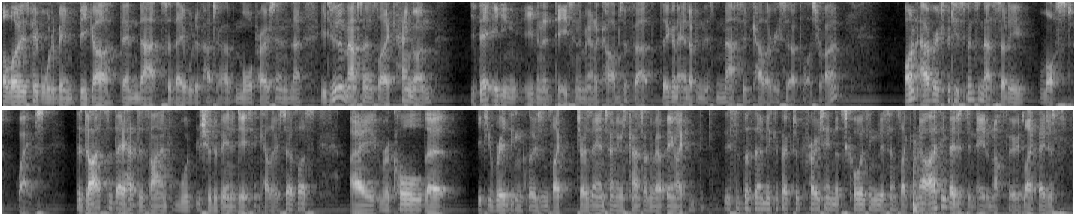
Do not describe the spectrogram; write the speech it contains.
A lot of these people would have been bigger than that, so they would have had to have more protein than that. You do the math and it's like, hang on, if they're eating even a decent amount of carbs or fat, they're going to end up in this massive calorie surplus, right? On average, participants in that study lost weight. The diets that they had designed would should have been a decent calorie surplus. I recall that if you read the conclusions, like Jose Antonio was kind of talking about being like, this is the thermic effect of protein that's causing this. And it's like, no, I think they just didn't eat enough food. Like they just,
